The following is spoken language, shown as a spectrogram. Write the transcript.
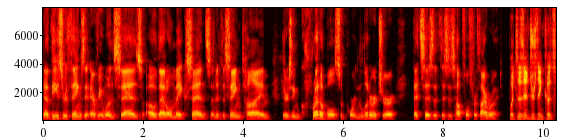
Now, these are things that everyone says, oh, that all makes sense. And at the same time, there's incredible support in literature that says that this is helpful for thyroid. Which is interesting because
